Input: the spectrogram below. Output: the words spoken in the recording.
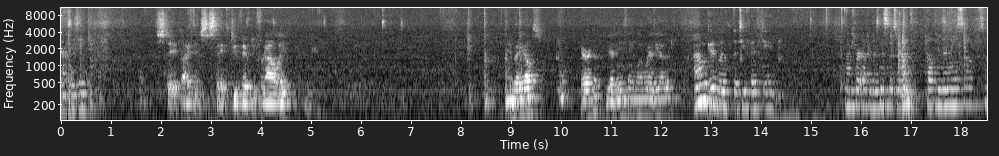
Not. State, I think it's the state, two fifty for now, Lee. anybody else? Erica, you have anything one way or the other? I'm good with the two fifty. I'm sure other businesses are helping them also, so.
